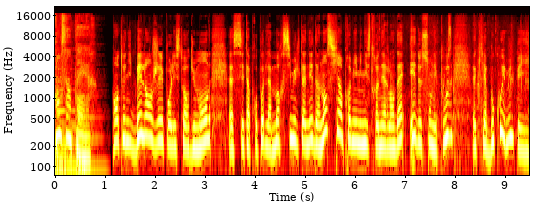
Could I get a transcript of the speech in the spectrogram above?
France Inter. Anthony Bélanger pour l'histoire du monde. Euh, c'est à propos de la mort simultanée d'un ancien Premier ministre néerlandais et de son épouse euh, qui a beaucoup ému le pays.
